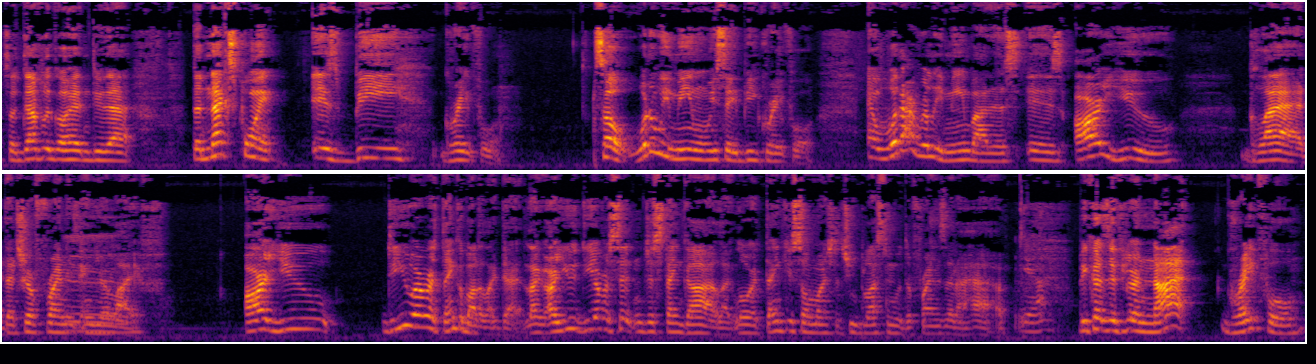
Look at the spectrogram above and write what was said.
So definitely go ahead and do that. The next point is be grateful. So what do we mean when we say be grateful? And what I really mean by this is, are you glad that your friend is in your mm. life? Are you do you ever think about it like that? Like are you do you ever sit and just thank God like, Lord, thank you so much that you blessed me with the friends that I have? Yeah. Because if you're not grateful,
